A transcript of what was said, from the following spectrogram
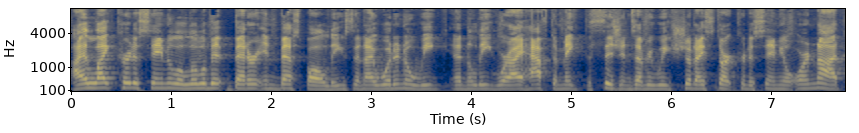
I like Curtis Samuel a little bit better in best ball leagues than I would in a week in a league where I have to make decisions every week should I start Curtis Samuel or not,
